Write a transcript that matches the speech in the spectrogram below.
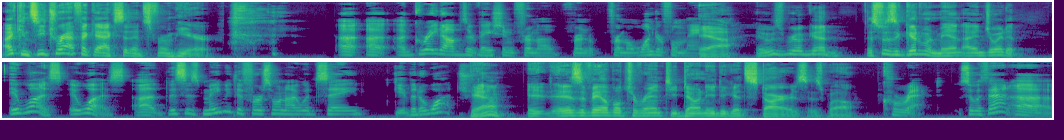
"I can see traffic accidents from here." A a, a great observation from a from from a wonderful man. Yeah, it was real good. This was a good one, man. I enjoyed it. It was. It was. Uh, this is maybe the first one I would say give it a watch. Yeah, it, it is available to rent. You don't need to get stars as well. Correct. So with that, uh,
